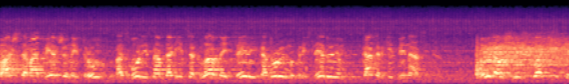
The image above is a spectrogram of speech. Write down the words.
Ваш самоотверженный труд позволит нам добиться главной цели, которую мы преследуем в каторге-12. Мы должны сплотиться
